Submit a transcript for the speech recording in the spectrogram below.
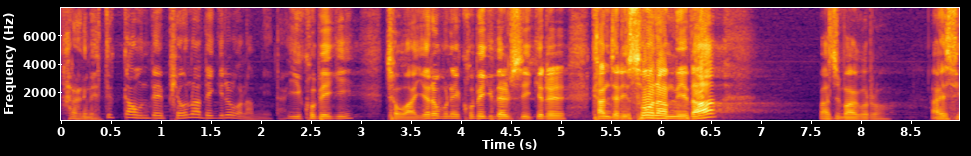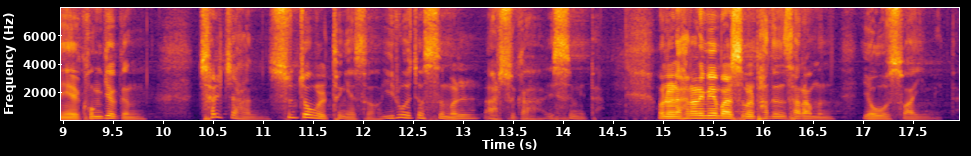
하나님의 뜻 가운데 변화되기를 원합니다. 이 고백이 저와 여러분의 고백이 될 수 있기를 간절히 소원합니다. 마지막으로 아이싱의 공격은 철저한 순종을 통해서 이루어졌음을 알 수가 있습니다. 오늘 하나님의 말씀을 받은 사람은 여호수아입니다.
